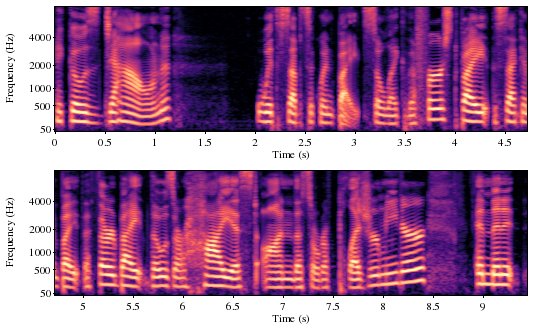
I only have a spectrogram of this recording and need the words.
it goes down with subsequent bites. So, like the first bite, the second bite, the third bite, those are highest on the sort of pleasure meter. And then it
